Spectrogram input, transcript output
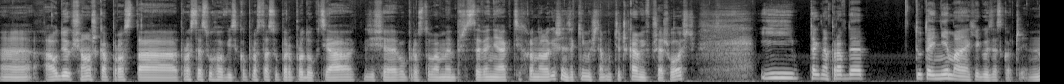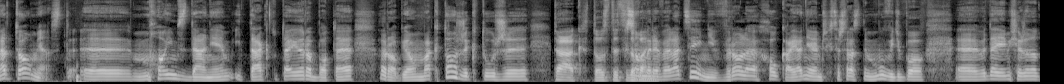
e, audioksiążka, prosta, proste słuchowisko, prosta superprodukcja, gdzie się po prostu mamy przedstawienie akcji chronologicznej z jakimiś tam ucieczkami w przeszłość i tak naprawdę tutaj nie ma jakiegoś zaskoczenia. Natomiast e, moim zdaniem i tak tutaj robotę robią aktorzy, którzy tak, to zdecydowanie. są rewelacyjni w rolę Hawkeye'a. Nie wiem, czy chcesz teraz o tym mówić, bo e, wydaje mi się, że no,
